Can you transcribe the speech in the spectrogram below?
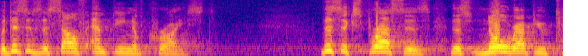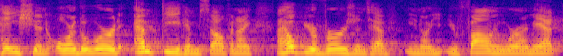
But this is the self emptying of Christ. This expresses this no reputation or the word emptied himself. And I, I hope your versions have, you know, you're following where I'm at,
